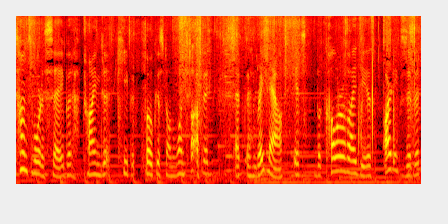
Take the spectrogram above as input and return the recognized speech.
Tons more to say, but I'm trying to keep it focused on one topic. and right now, it's the Color of Ideas art exhibit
